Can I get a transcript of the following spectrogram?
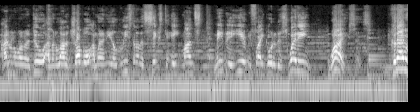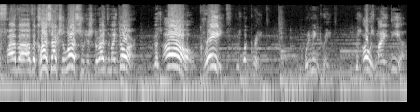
I don't know what I'm to do. I'm in a lot of trouble. I'm to need at least another six to eight months, maybe a year before I go to this wedding. Why? He says. Because I have a, I have a, I have a class action lawsuit just arrived at my door. He goes, oh, great. He goes, what great? What do you mean great? He goes, oh, it was my idea.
